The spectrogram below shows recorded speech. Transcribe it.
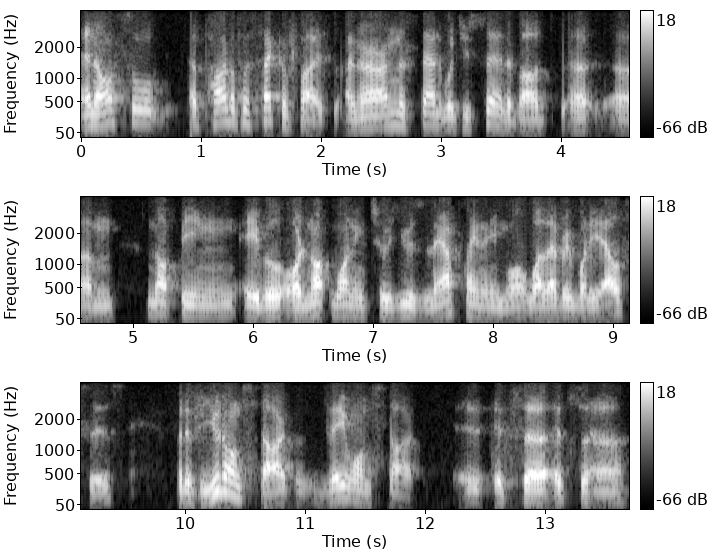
and also a part of a sacrifice. And I understand what you said about uh, um, not being able or not wanting to use an airplane anymore while everybody else is. But if you don't start, they won't start. it's a it's a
